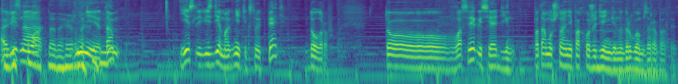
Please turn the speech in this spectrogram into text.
А видно... Бесплатно, наверное. Нет, там, если везде магнитик стоит 5 долларов, то в Лас-Вегасе один. Потому что они, похоже, деньги на другом зарабатывают.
